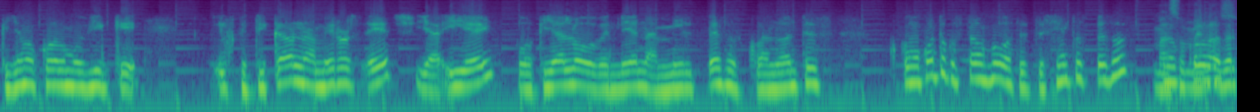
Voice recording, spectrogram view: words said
Que yo me acuerdo muy bien que criticaron a Mirror's Edge y a EA porque ya lo vendían a mil pesos. Cuando antes, como cuánto costaba un juego? ¿700 pesos? Más o menos.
